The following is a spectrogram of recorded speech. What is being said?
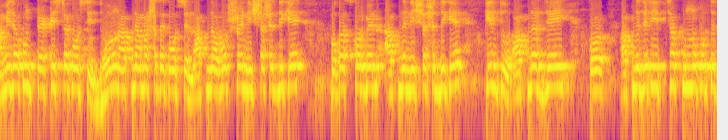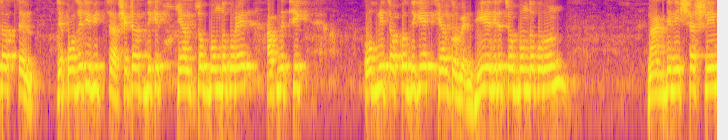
আমি যখন প্র্যাকটিসটা করছি, ধরুন আপনি আমার সাথে করছেন, আপনি অবশ্যই নিঃশ্বাসের দিকে ফোকাস করবেন, আপনি নিঃশ্বাসের দিকে, কিন্তু আপনার যেই আপনি যেটি ইচ্ছা পূর্ণ করতে চাচ্ছেন, যে পজিটিভ ইচ্ছা, সেটার দিকে খেয়াল, চোখ বন্ধ করে আপনি ঠিক অগ্নিচক্র দিকে খেয়াল করবেন। ধীরে ধীরে চোখ বন্ধ করুন, নাক দিয়ে নিঃশ্বাস নিন,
